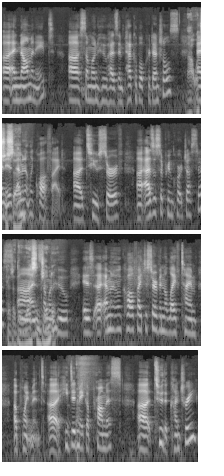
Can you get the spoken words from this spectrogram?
uh, and nominate uh, someone who has impeccable credentials and is said. eminently qualified uh, to serve uh, as a Supreme Court justice, uh, and, and someone who is uh, eminently qualified to serve in a lifetime appointment. Uh, he did make a promise to the country.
